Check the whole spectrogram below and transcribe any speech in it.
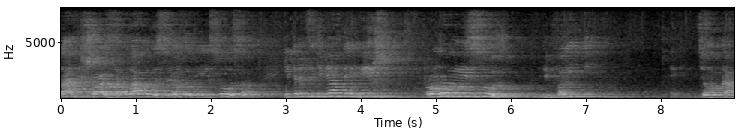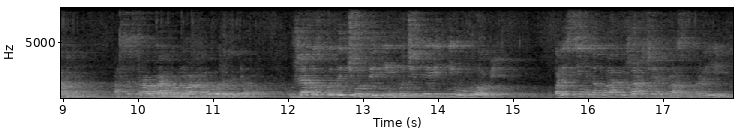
Так, що аж заплакали сльози Ісуса. І 39-й вірш промовив Ісус. Відваліть цього каменя. А сестра Угарна Марта говорить до нього. Уже, Господи, чути він, бо чотири дні у гробі. В Палестині набагато жарче, як в нас в Україні.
